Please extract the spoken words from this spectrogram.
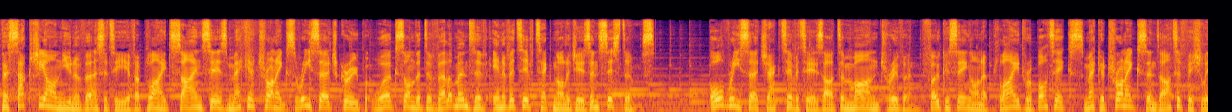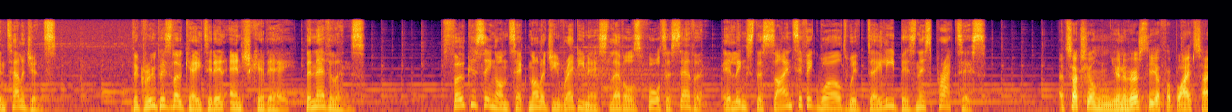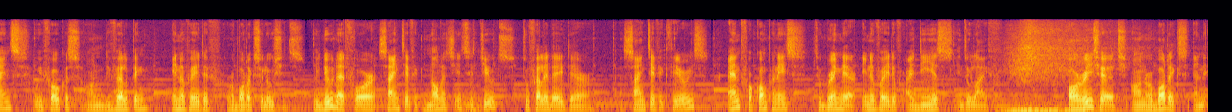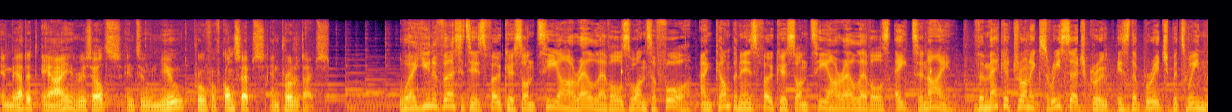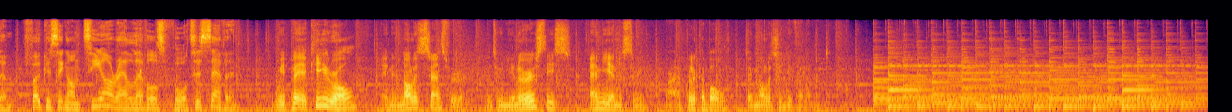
The Saxion University of Applied Sciences Mechatronics Research Group works on the development of innovative technologies and systems. All research activities are demand-driven, focusing on applied robotics, mechatronics and artificial intelligence. The group is located in Enschede, the Netherlands. Focusing on technology readiness levels 4 to 7, it links the scientific world with daily business practice. At Saxion University of Applied Science, we focus on developing innovative robotic solutions. We do that for scientific knowledge institutes to validate their scientific theories and for companies to bring their innovative ideas into life. Our research on robotics and embedded AI results into new proof of concepts and prototypes. Where universities focus on TRL levels 1 to 4 and companies focus on TRL levels 8 to 9, the Mechatronics Research Group is the bridge between them, focusing on TRL levels 4 to 7. We play a key role in the knowledge transfer between universities and the industry by applicable technology development.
